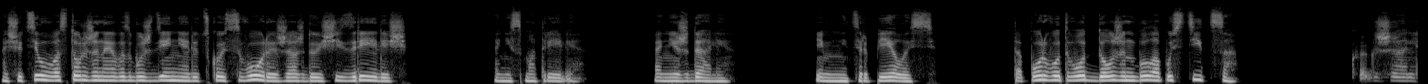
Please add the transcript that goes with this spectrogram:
Ощутил восторженное возбуждение людской своры, жаждущей зрелищ. Они смотрели. Они ждали. Им не терпелось. Топор вот-вот должен был опуститься. Как жаль.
